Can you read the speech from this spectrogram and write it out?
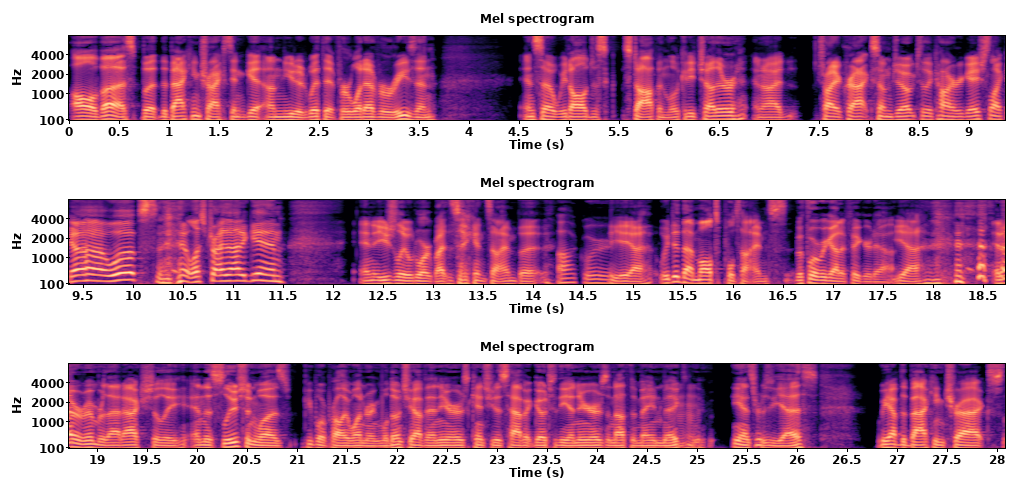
all of us, but the backing tracks didn't get unmuted with it for whatever reason. And so we'd all just stop and look at each other, and I'd try to crack some joke to the congregation, like, oh, whoops, let's try that again. And it usually would work by the second time, but Awkward. yeah, we did that multiple times. Before we got it figured out. Yeah. and I remember that actually. And the solution was people are probably wondering, well, don't you have in ears? Can't you just have it go to the in ears and not the main mix? Mhm. The answer is yes. We have the backing tracks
